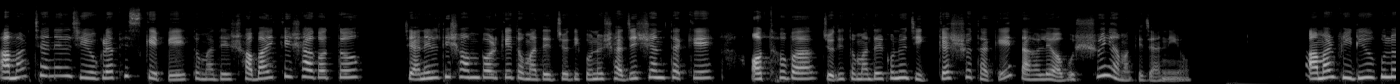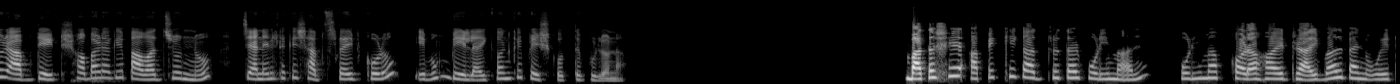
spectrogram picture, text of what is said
আমার চ্যানেল জিওগ্রাফি স্কেপে তোমাদের সবাইকে স্বাগত। চ্যানেলটি সম্পর্কে তোমাদের যদি কোনো সাজেশন থাকে অথবা যদি তোমাদের কোনো জিজ্ঞাসা থাকে, তাহলে অবশ্যই আমাকে জানিও। আমার ভিডিওগুলোর আপডেট সবার আগে পাওয়ার জন্য চ্যানেলটাকে সাবস্ক্রাইব করো এবং বেল আইকনকে প্রেস করতে ভুলো না। বাতাসের আপেক্ষিক আর্দ্রতার পরিমাণ পরিমাপ করা হয় dry bulb and wet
